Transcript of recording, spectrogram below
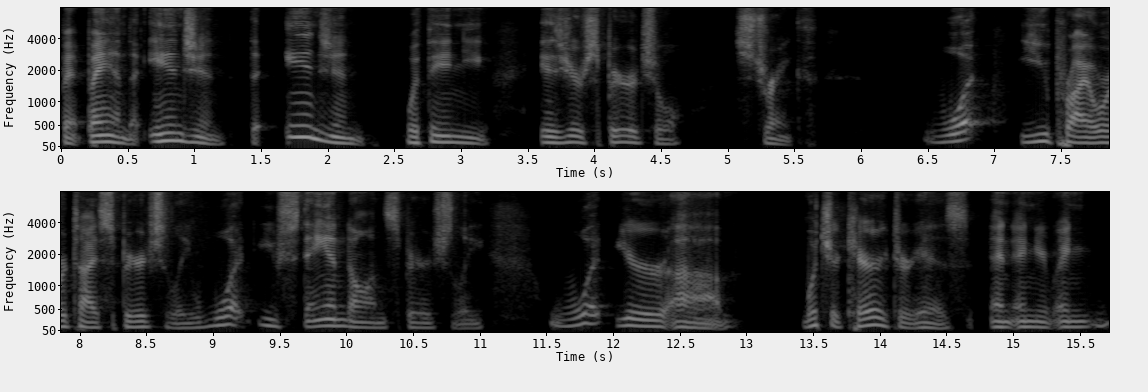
but man, the engine, the engine within you is your spiritual strength. What you prioritize spiritually, what you stand on spiritually, what your um, what your character is, and and your and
